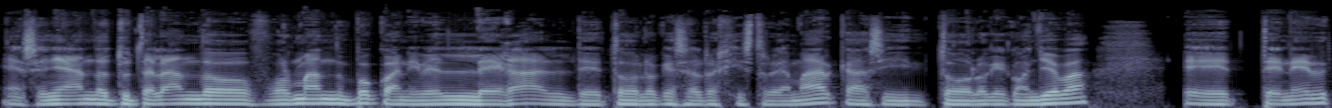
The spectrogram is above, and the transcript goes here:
enseñando, tutelando, formando un poco a nivel legal de todo lo que es el registro de marcas y todo lo que conlleva, eh, tener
